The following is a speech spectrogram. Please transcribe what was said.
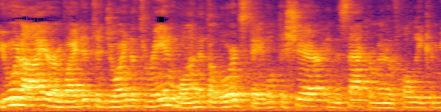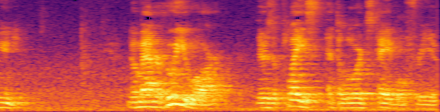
You and I are invited to join the three in one at the Lord's table to share in the sacrament of Holy Communion. No matter who you are, there's a place at the Lord's table for you.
